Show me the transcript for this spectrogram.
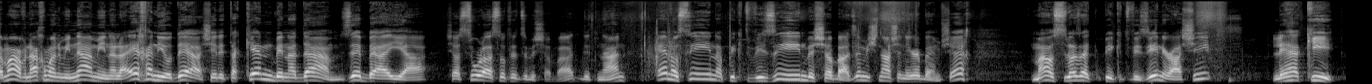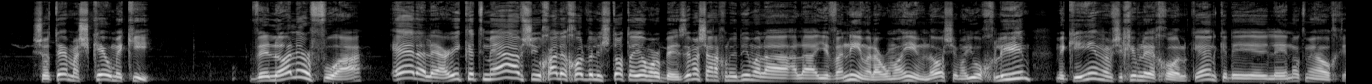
אמר רב נחמן מנמין, על איך אני יודע שלתקן בן אדם זה בעיה, שאסור לעשות את זה בשבת, דתנן, אין עושין אפיקטויזין בשבת, זה משנה שנראה בהמשך. מה עושים, מה זה אפיקטויזין? רש"י, להקיא, שותה משקה ומקיא. ולא לרפואה, אלא להריק את מעיו שיוכל לאכול ולשתות היום הרבה. זה מה שאנחנו יודעים על, ה, על היוונים, על הרומאים, לא? שהם היו אוכלים, מקיאים וממשיכים לאכול, כן? כדי ליהנות מהאוכל.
